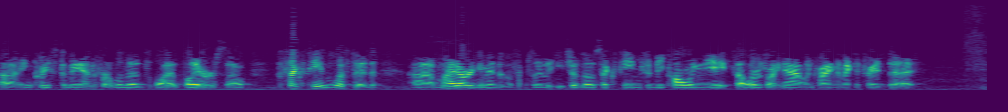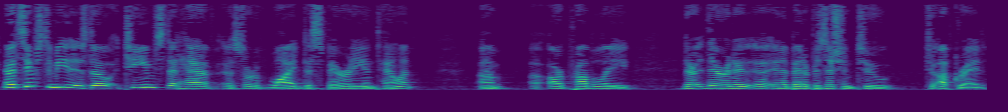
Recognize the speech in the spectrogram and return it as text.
uh, increase demand for a limited supply of players. So the six teams listed uh, my argument is essentially that each of those six teams should be calling the eight sellers right now and trying to make a trade today. Now it seems to me as though teams that have a sort of wide disparity in talent um, are probably they're they're in a in a better position to to upgrade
